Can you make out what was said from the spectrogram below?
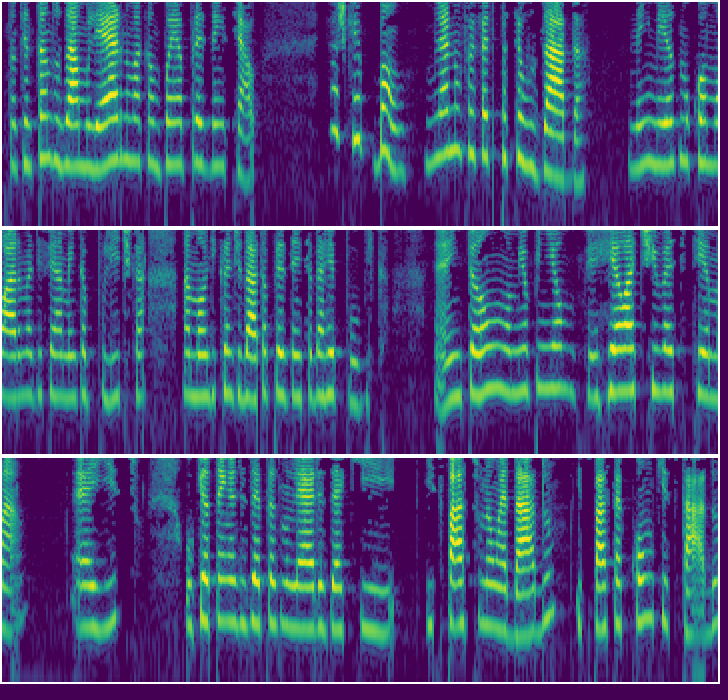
Estão tentando usar a mulher numa campanha presidencial. Eu acho que, bom, mulher não foi feita para ser usada, nem mesmo como arma de ferramenta política na mão de candidato à presidência da República. É, então, a minha opinião relativa a esse tema é isso. O que eu tenho a dizer para as mulheres é que espaço não é dado, espaço é conquistado.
